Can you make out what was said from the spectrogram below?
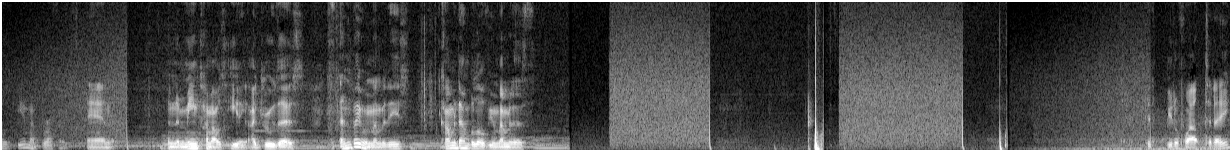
I was eating my breakfast, and in the meantime, I was eating. I drew this. Does anybody remember these? Comment down below if you remember this. It's beautiful out today.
